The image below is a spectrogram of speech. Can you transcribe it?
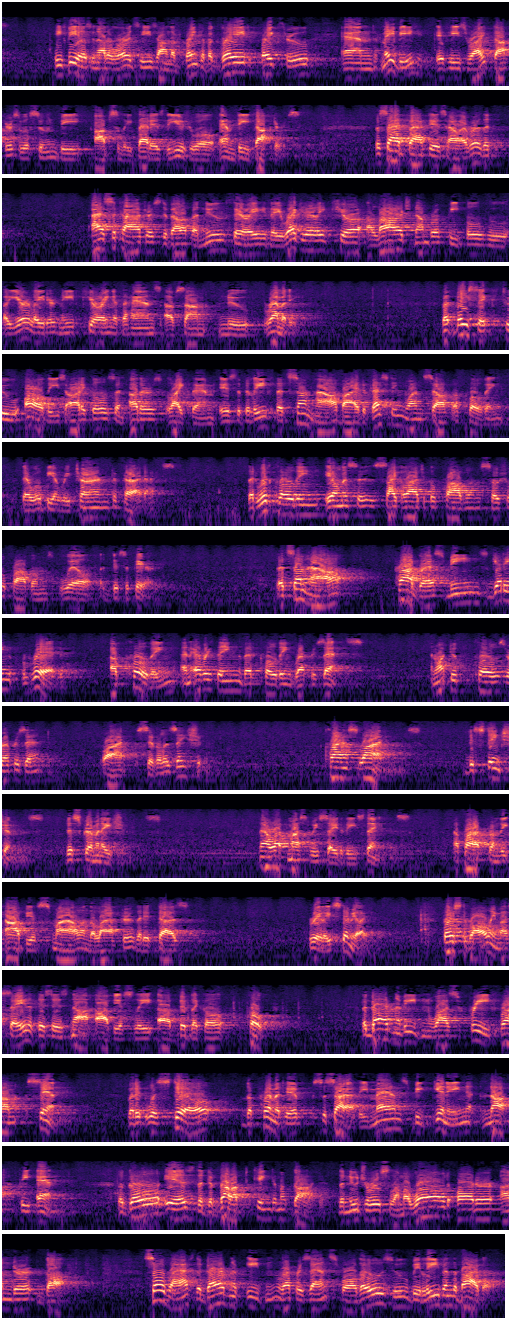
He feels, in other words, he's on the brink of a great breakthrough, and maybe, if he's right, doctors will soon be obsolete. That is, the usual MD doctors. The sad fact is, however, that as psychiatrists develop a new theory, they regularly cure a large number of people who a year later need curing at the hands of some new remedy. But basic to all these articles and others like them is the belief that somehow by divesting oneself of clothing, there will be a return to paradise that with clothing, illnesses, psychological problems, social problems will disappear. That somehow progress means getting rid of clothing and everything that clothing represents. And what do clothes represent? Why, civilization, class lines, distinctions, discrimination. Now, what must we say to these things? Apart from the obvious smile and the laughter that it does really stimulate. First of all, we must say that this is not obviously a biblical hope. The Garden of Eden was free from sin. but it was still the primitive society, man's beginning, not the end. The goal is the developed kingdom of God, the New Jerusalem, a world order under God. So that the Garden of Eden represents for those who believe in the Bible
